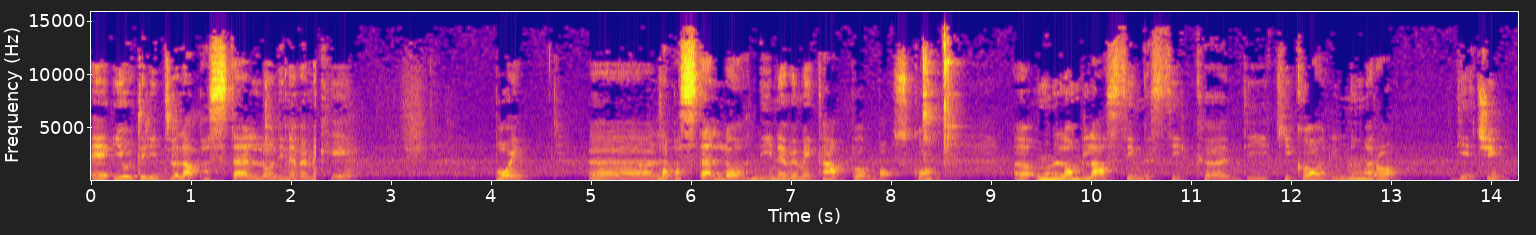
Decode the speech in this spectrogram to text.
E io utilizzo la pastello di neve make poi la pastello di neve make up bosco un long lasting stick di Kiko il numero 10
